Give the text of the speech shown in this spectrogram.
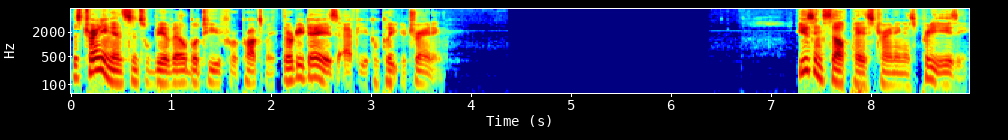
This training instance will be available to you for approximately 30 days after you complete your training. Using self-paced training is pretty easy.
